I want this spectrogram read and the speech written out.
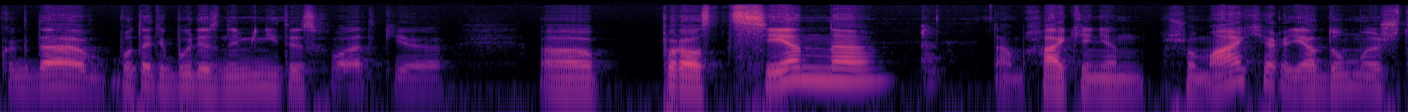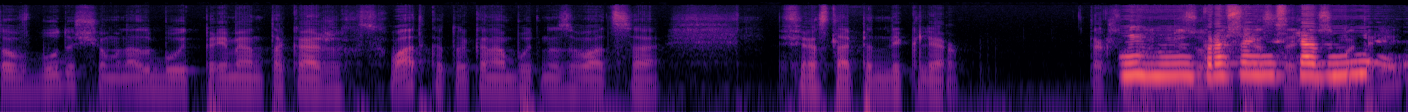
когда вот эти были знаменитые схватки э, Прост Сенна, там Хакинен, Шумахер, я думаю, что в будущем у нас будет примерно такая же схватка, только она будет называться Ферстаппин Леклер. Так что угу, просто они сравнили,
